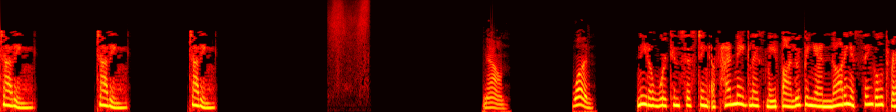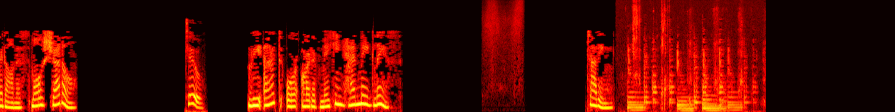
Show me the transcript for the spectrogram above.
tatting, tatting, tatting. Noun. 1. Needlework consisting of handmade lace made by looping and knotting a single thread on a small shuttle. 2. The act or art of making handmade lace. Tatting.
